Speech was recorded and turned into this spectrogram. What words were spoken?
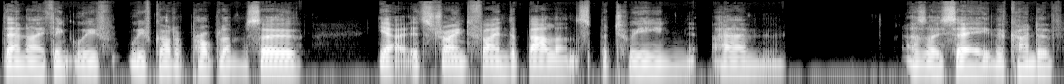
then i think we've we've got a problem. So yeah it's trying to find the balance between um, as i say the kind of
